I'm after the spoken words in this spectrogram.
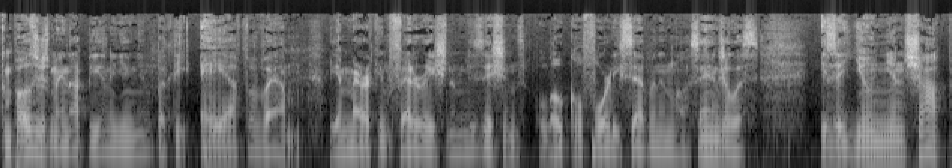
composers may not be in a union, but the AF of M, the American Federation of Musicians, Local 47 in Los Angeles, is a union shop.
